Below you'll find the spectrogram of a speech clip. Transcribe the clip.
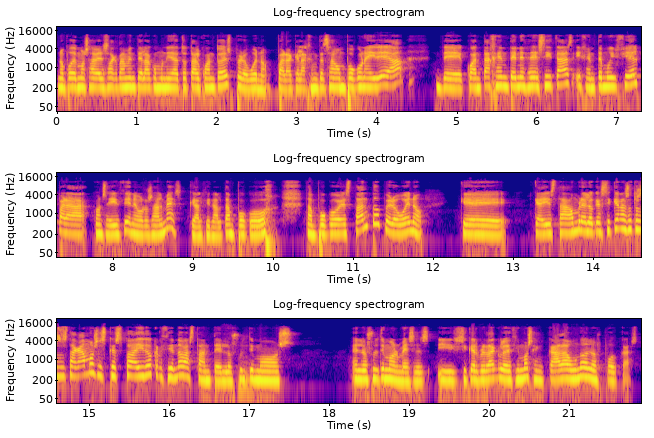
No podemos saber exactamente la comunidad total cuánto es, pero bueno, para que la gente se haga un poco una idea de cuánta gente necesitas y gente muy fiel para conseguir 100 euros al mes, que al final tampoco, tampoco es tanto, pero bueno, que, que ahí está. Hombre, lo que sí que nosotros destacamos es que esto ha ido creciendo bastante en los últimos, en los últimos meses. Y sí que es verdad que lo decimos en cada uno de los podcasts.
